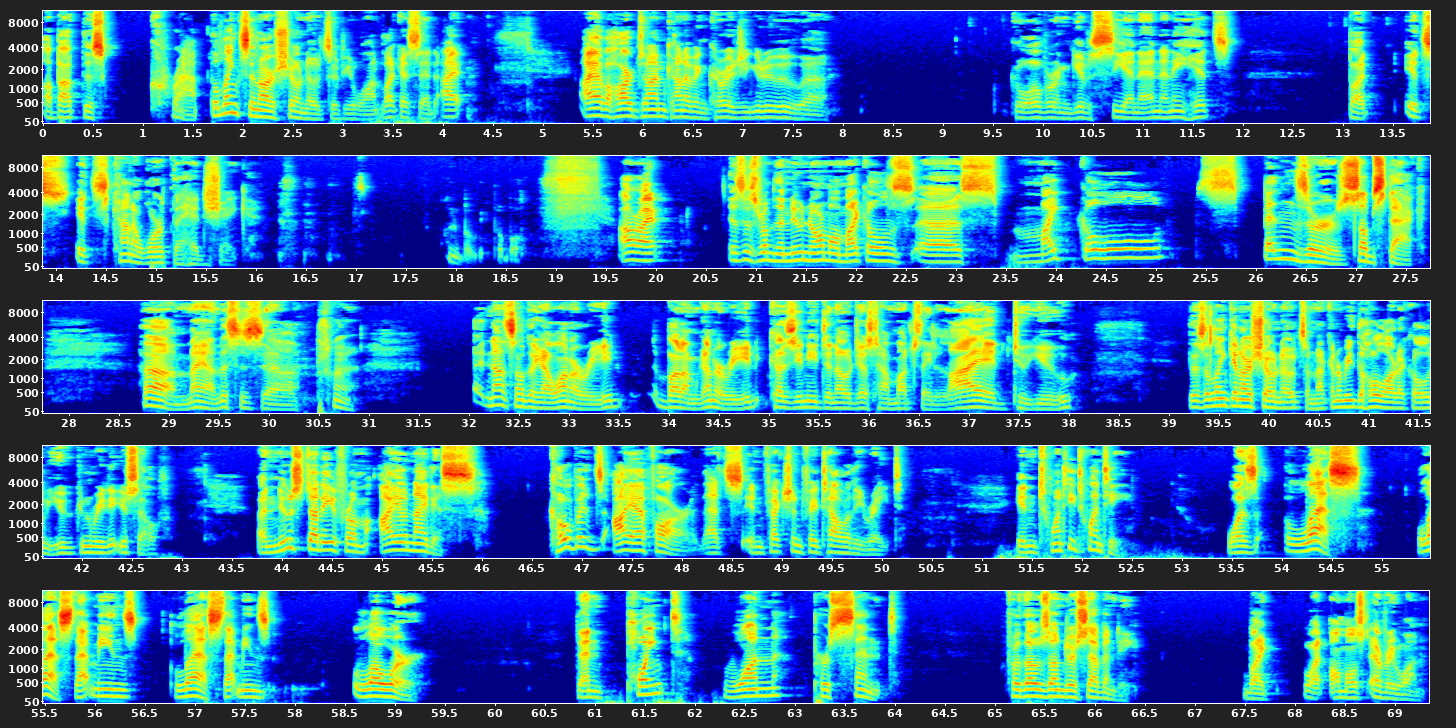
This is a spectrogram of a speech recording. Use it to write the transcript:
about this crap. The link's in our show notes if you want. Like I said, I I have a hard time kind of encouraging you to uh, go over and give CNN any hits, but it's it's kind of worth the head shake. Unbelievable. All right. This is from the new normal Michael's uh, Michael Spencer's Substack. Oh man, this is uh, not something I want to read, but I'm gonna read because you need to know just how much they lied to you there's a link in our show notes. I'm not going to read the whole article. You can read it yourself. A new study from Ioannidis, COVID's IFR, that's infection fatality rate, in 2020 was less, less, that means less, that means lower than 0.1% for those under 70. Like what almost everyone.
